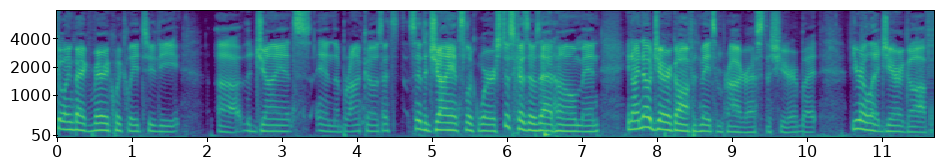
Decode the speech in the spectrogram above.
going back very quickly to the uh, the Giants and the Broncos, I'd say the Giants look worse just because it was at home. And, you know, I know Jared Goff has made some progress this year, but if you're going to let Jared Goff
